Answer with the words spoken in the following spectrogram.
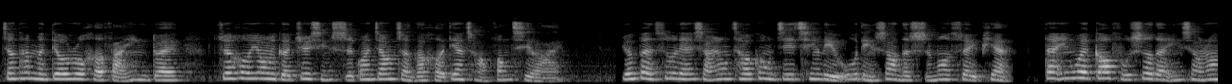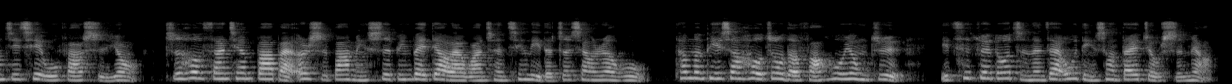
将它们丢入核反应堆。最后用一个巨型石棺将整个核电厂封起来。原本苏联想用操控机清理屋顶上的石墨碎片，但因为高辐射的影响，让机器无法使用。之后，三千八百二十八名士兵被调来完成清理的这项任务。他们披上厚重的防护用具，一次最多只能在屋顶上待九十秒，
